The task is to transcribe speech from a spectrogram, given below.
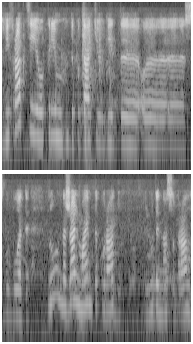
дві фракції, окрім депутатів від е, е, свободи. Ну, на жаль, маємо таку раду. Люди нас обрали.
